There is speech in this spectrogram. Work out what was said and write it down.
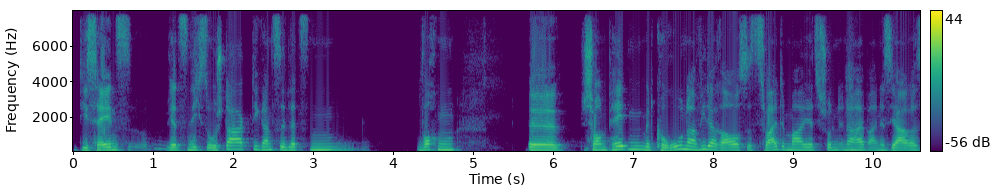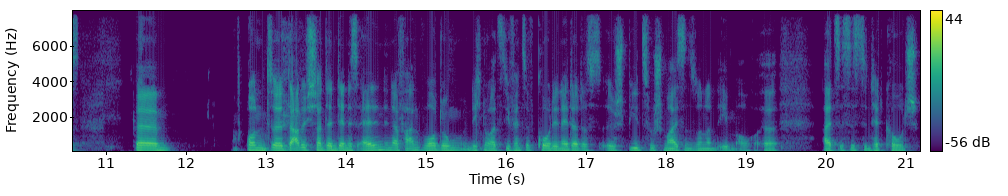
die Saints jetzt nicht so stark die ganzen letzten Wochen. Äh, Sean Payton mit Corona wieder raus, das zweite Mal jetzt schon innerhalb eines Jahres. Ähm, und äh, dadurch stand dann Dennis Allen in der Verantwortung, nicht nur als Defensive Coordinator das äh, Spiel zu schmeißen, sondern eben auch äh, als Assistant Head Coach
